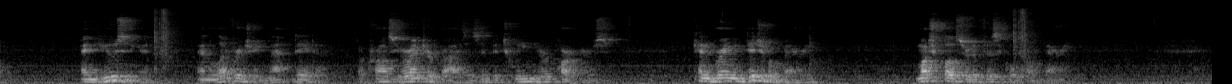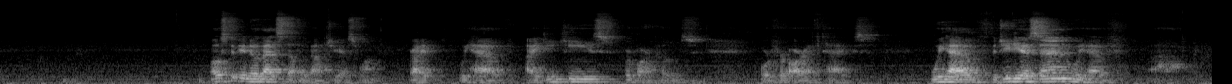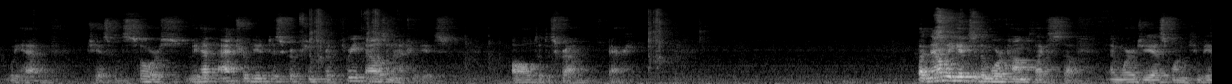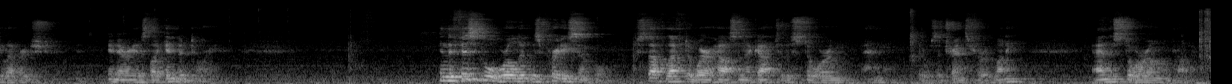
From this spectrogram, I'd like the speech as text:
and using it and leveraging that data across your enterprises and between your partners can bring digital Barry much closer to physical world Barry. Most of you know that stuff about GS1, right? We have ID keys for barcodes or for RF tags. We have the GDSN, we have, uh, we have GS1 source, we have attribute descriptions for 3,000 attributes, all to describe Barry. But now we get to the more complex stuff and where GS1 can be leveraged in areas like inventory. In the physical world, it was pretty simple. Stuff left a warehouse and it got to the store and, and there was a transfer of money and the store owned the product.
